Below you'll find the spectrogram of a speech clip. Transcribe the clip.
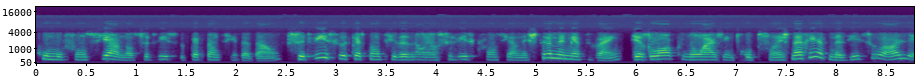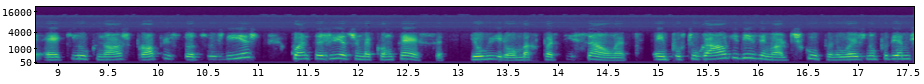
como funciona o serviço do cartão de cidadão. O serviço do cartão de cidadão é um serviço que funciona extremamente bem, desde logo que não haja interrupções na rede, mas isso, olha, é aquilo que nós próprios, todos os dias, quantas vezes me acontece eu ir a uma repartição eh, em Portugal e dizem-me, olha, desculpa, hoje não podemos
